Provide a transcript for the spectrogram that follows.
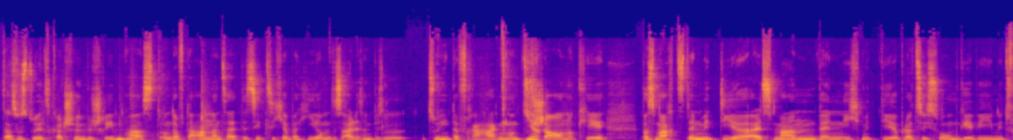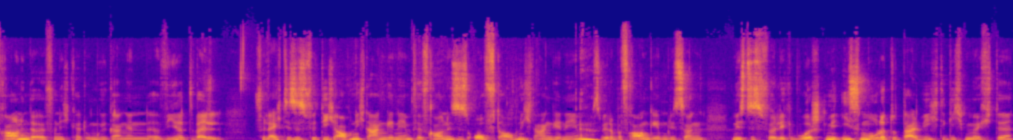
das, was du jetzt gerade schön beschrieben hast und auf der anderen Seite sitze ich aber hier, um das alles ein bisschen zu hinterfragen und zu Ja. schauen, okay, was macht es denn mit dir als Mann, wenn ich mit dir plötzlich so umgehe, wie mit Frauen in der Öffentlichkeit umgegangen äh, wird, weil vielleicht ist es für dich auch nicht angenehm, für Frauen ist es oft auch nicht angenehm. Es wird aber Frauen geben, die sagen, mir ist das völlig wurscht, mir ist Mode total wichtig, ich möchte,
